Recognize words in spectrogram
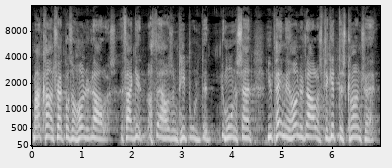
My contract was $100. If I get a thousand people that want to sign, you pay me $100 to get this contract.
